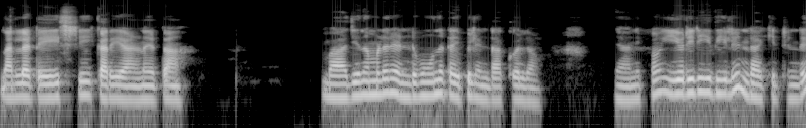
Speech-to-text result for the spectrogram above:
നല്ല ടേസ്റ്റി കറിയാണ് കേട്ടോ. ബാജി നമ്മൾ രണ്ട് മൂന്ന് ടൈപ്പിൽ ഉണ്ടാക്കുമല്ലോ ഞാനിപ്പോൾ ഈ ഒരു രീതിയിൽ ഉണ്ടാക്കിയിട്ടുണ്ട്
